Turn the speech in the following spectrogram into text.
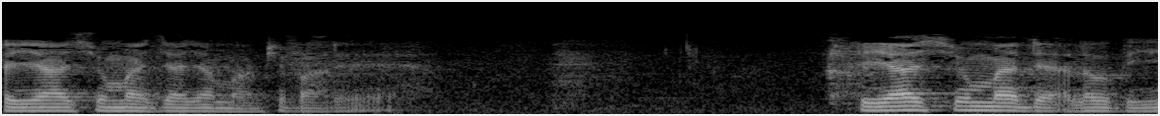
တရားရှုမှတ်ကြရမှာဖြစ်ပါတယ်တရားရှုမှတ်တဲ့အလုပ်ဒီ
